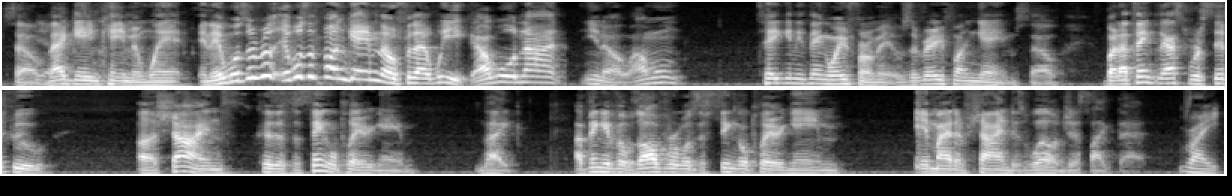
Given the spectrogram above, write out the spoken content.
so Yeah. that game came and went, and it was a real, it was a fun game though for that week. I will not, you know, I won't take anything away from it. It was a very fun game. So, but I think that's where Sifu uh, shines because it's a single player game. Like I think if it was Absolver was a single player game, it might have shined as well, just like that. Right.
